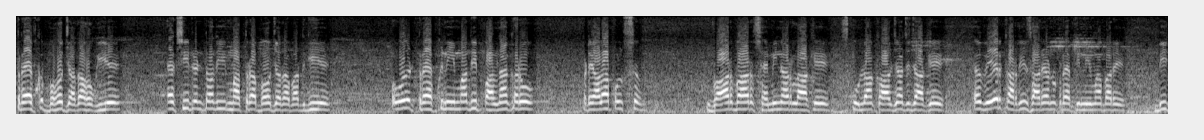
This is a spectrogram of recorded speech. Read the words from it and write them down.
ਟ੍ਰੈਫਿਕ ਬਹੁਤ ਜ਼ਿਆਦਾ ਹੋ ਗਈ ਏ, ਐਕਸੀਡੈਂਟਾਂ ਦੀ ਮਾਤਰਾ ਬਹੁਤ ਜ਼ਿਆਦਾ ਵੱਧ ਗਈ ਏ। ਉਹ ਟ੍ਰੈਫਿਕ ਨਿਯਮਾਂ ਦੀ ਪਾਲਣਾ ਕਰੋ। ਪਟਿਆਲਾ ਪੁਲਿਸ ਵਾਰ-ਵਾਰ ਸੈਮੀਨਾਰ ਲਾ ਕੇ, ਸਕੂਲਾਂ, ਕਾਲਜਾਂ 'ਚ ਜਾ ਕੇ ਅਵੇਅਰ ਕਰ ਰਹੀ ਸਾਰਿਆਂ ਨੂੰ ਟ੍ਰੈਫਿਕ ਨਿਯਮਾਂ ਬਾਰੇ ਵੀ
